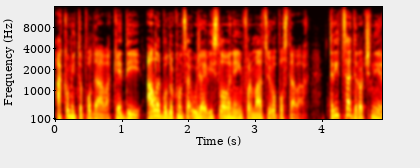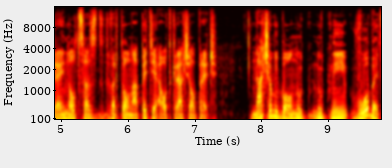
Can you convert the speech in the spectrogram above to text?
ako mi to podáva, kedy, alebo dokonca už aj vyslovene informáciu o postavách. 30-ročný Reynolds sa zvrtol na pete a odkráčal preč. Na čo mi bol nutný vôbec,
